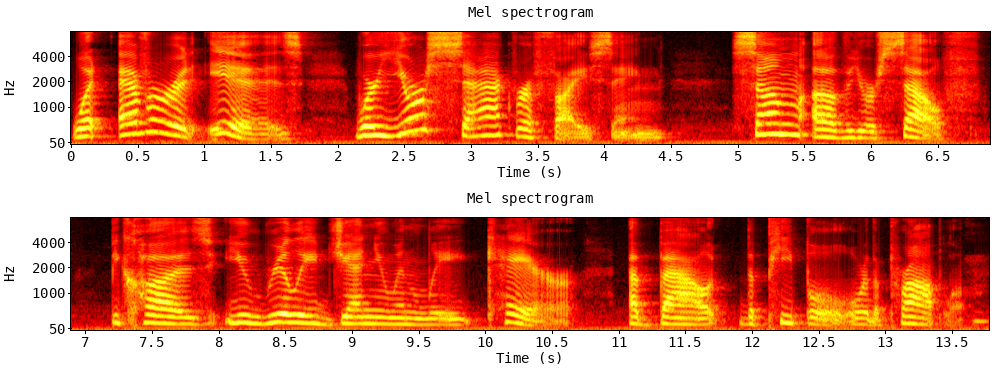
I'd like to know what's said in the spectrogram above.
whatever it is, where you're sacrificing some of yourself because you really genuinely care about the people or the problem.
